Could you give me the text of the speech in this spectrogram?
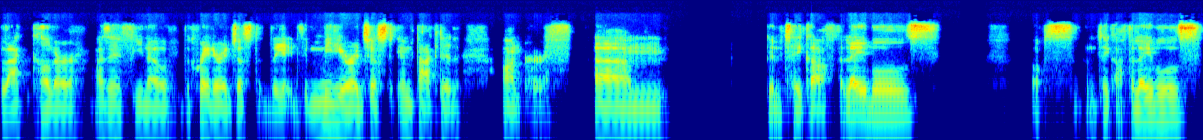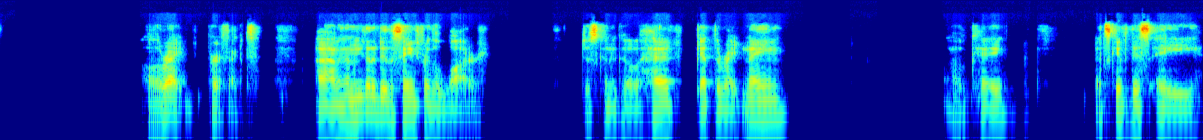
black color as if you know the crater had just the, the meteor had just impacted on earth um gonna take off the labels oops gonna take off the labels all right perfect. Um, and then i'm going to do the same for the water. Just going to go ahead get the right name. Okay let's give this a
